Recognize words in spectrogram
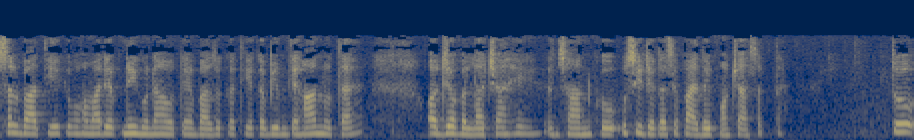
اصل بات یہ کہ وہ ہمارے اپنے ہی گناہ ہوتے ہیں بازوقت یا کبھی امتحان ہوتا ہے اور جب اللہ چاہے انسان کو اسی جگہ سے فائدہ ہی پہنچا سکتا ہے تو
